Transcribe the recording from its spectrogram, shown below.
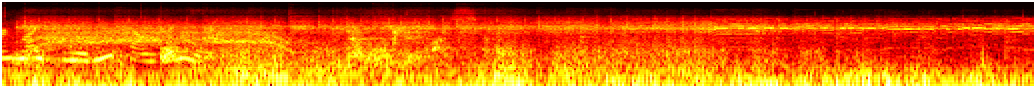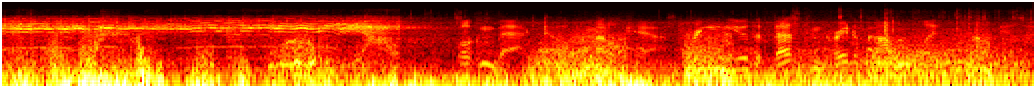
turn right. Welcome back to Open Metal Cast, bringing you the best in Creative Commons licensed metal music.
